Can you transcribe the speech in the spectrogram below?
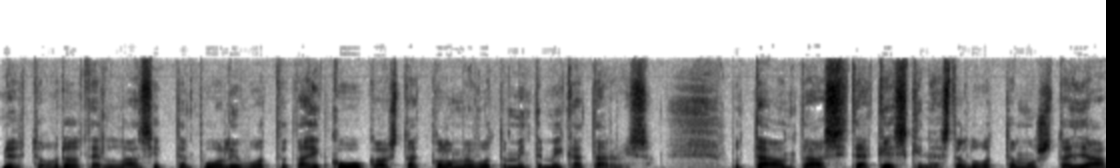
nyt odotellaan sitten puoli vuotta tai kuukausi tai kolme vuotta, mikä tarvissa. Mutta tämä on taas sitä keskinäistä luottamusta ja,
